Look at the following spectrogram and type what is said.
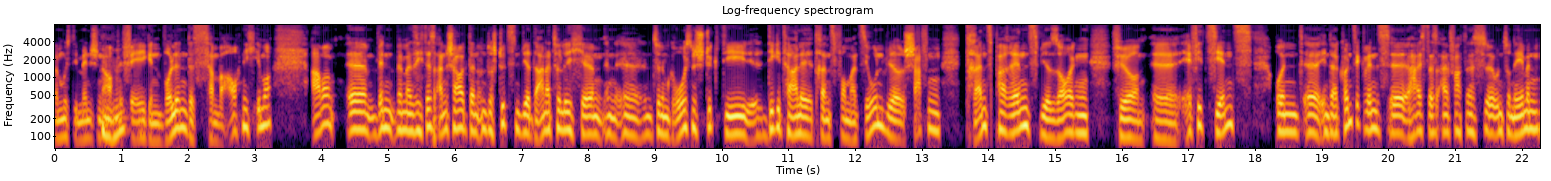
man muss die Menschen mhm. auch befähigen wollen, das haben wir auch nicht immer. Aber äh, wenn, wenn man sich das anschaut, dann unterstützen wir da natürlich äh, in, äh, zu einem großen Stück die digitale Transformation. Wir schaffen Transparenz, wir sorgen für äh, Effizienz und äh, in der Konsequenz äh, heißt das einfach, dass äh, Unternehmen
